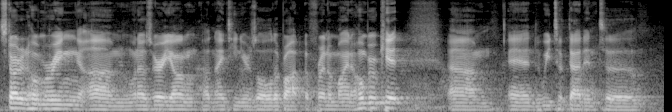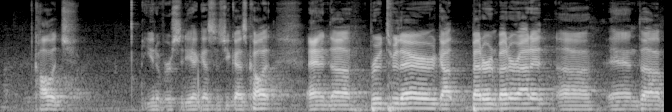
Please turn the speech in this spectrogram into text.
started homebrewing um, when I was very young, about 19 years old. I brought a friend of mine a homebrew kit. Um, and we took that into college, university, I guess, as you guys call it, and uh, brewed through there, got better and better at it. Uh, and uh,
